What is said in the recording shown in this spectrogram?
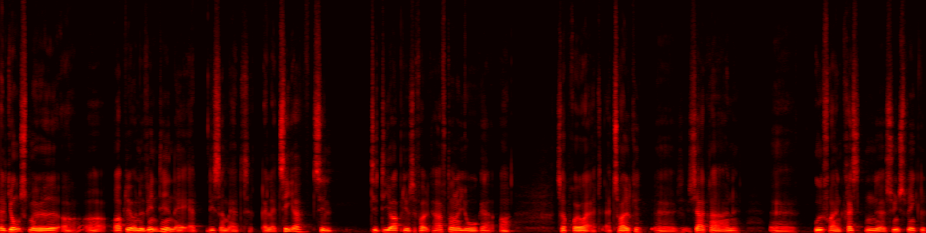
religionsmøde og, og oplever nødvendigheden af at, ligesom at relatere til til de oplevelser, folk har haft under yoga, og så prøver at, at tolke øh, chakraerne øh, ud fra en kristen øh, synsvinkel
